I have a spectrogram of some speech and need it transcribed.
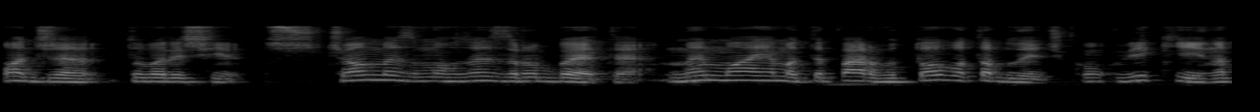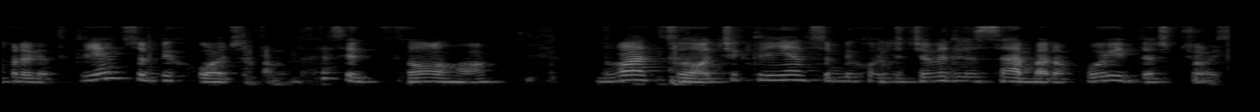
Отже, товариші, що ми змогли зробити? Ми маємо тепер готову табличку, в якій, наприклад, клієнт собі хоче там 10 цього, 2 цього, чи клієнт собі хоче, чи ви для себе рахуєте щось.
